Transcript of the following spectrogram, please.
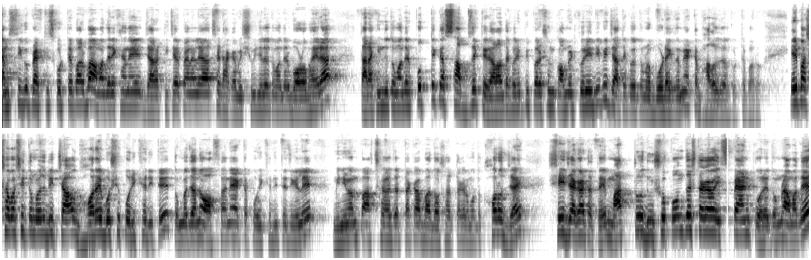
এমসিকিউ প্র্যাকটিস করতে পারবা। আমাদের এখানে যারা টিচার প্যানেলে আছে, ঢাকা বিশ্ববিদ্যালয়ে তোমাদের বড় ভাইরা, তারা কিন্তু তোমাদের প্রত্যেকটা সাবজেক্টের আলাদা করে প্রিপারেশন কমপ্লিট করিয়ে দিবে, যাতে করে তোমরা বোর্ড এক্সামে একটা ভালো রেজাল্ট করতে পারো। এর পাশাপাশি তোমরা যদি চাও ঘরে বসে পরীক্ষা দিতে, তোমরা জানো অফলাইনে একটা পরীক্ষা দিতে গেলে মিনিমাম পাঁচ ছয় হাজার টাকা বা দশ হাজার টাকার মতো খরচ যায়। সেই জায়গাটাতে মাত্র দুশো পঞ্চাশ টাকা স্প্যান্ড করে তোমরা আমাদের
